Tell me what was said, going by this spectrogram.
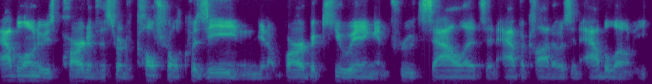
abalone was part of the sort of cultural cuisine, you know, barbecuing and fruit salads and avocados and abalone.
